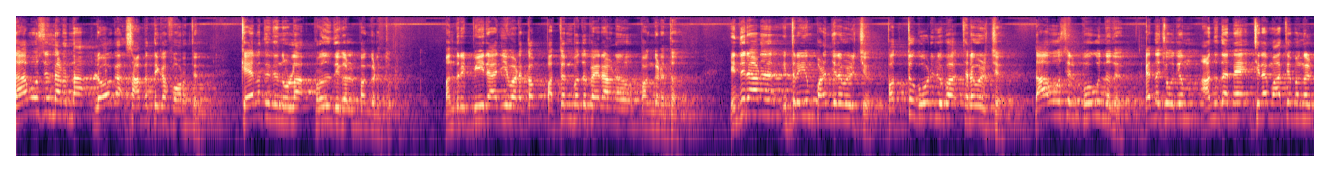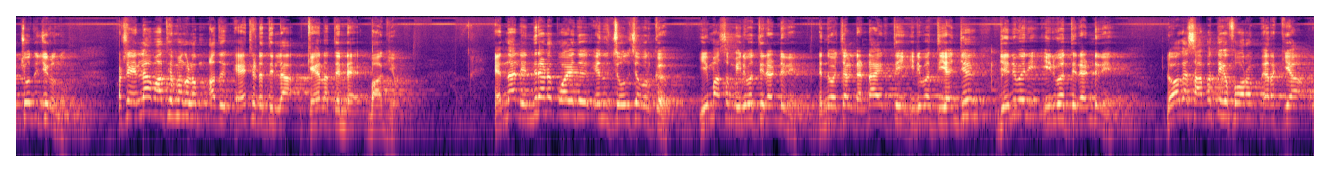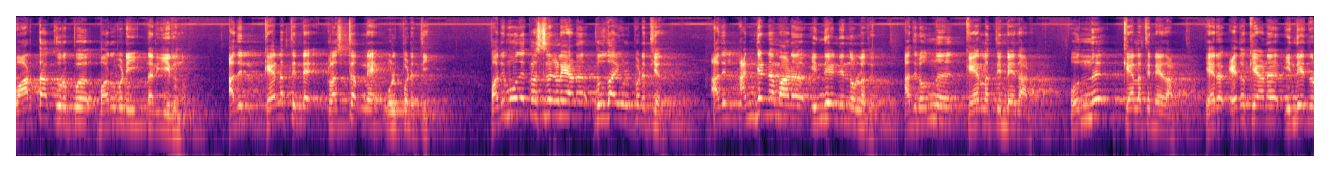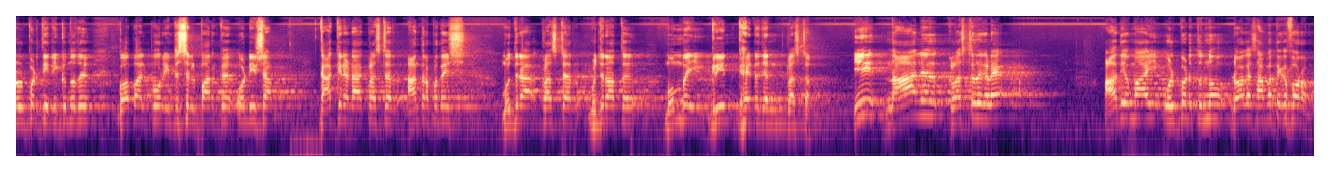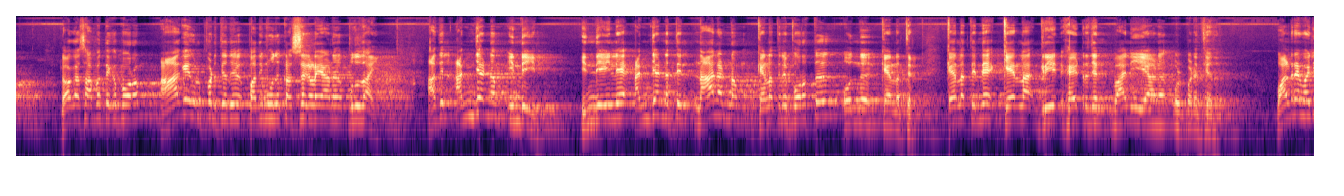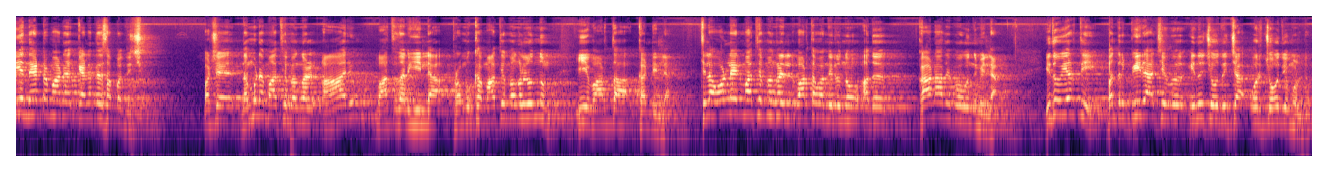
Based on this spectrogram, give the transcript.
ദാവോസിൽ നടന്ന ലോക സാമ്പത്തിക ഫോറത്തിൽ കേരളത്തിൽ നിന്നുള്ള പ്രതിനിധികൾ പങ്കെടുത്തു. മന്ത്രി പി രാജീവ് അടക്കം പത്തൊൻപത് പേരാണ് പങ്കെടുത്തത്. എന്തിനാണ് ഇത്രയും പണം ചെലവഴിച്ച് പത്ത് കോടി രൂപ ചെലവഴിച്ച് ദാവോസിൽ പോകുന്നത് എന്ന ചോദ്യം അന്ന് തന്നെ ചില മാധ്യമങ്ങൾ ചോദിച്ചിരുന്നു. പക്ഷേ എല്ലാ മാധ്യമങ്ങളും അത് ഏറ്റെടുത്തില്ല കേരളത്തിന്റെ ഭാഗ്യം. എന്നാൽ എന്തിനാണ് പോയത് എന്ന് ചോദിച്ചവർക്ക് ഈ മാസം ഇരുപത്തിരണ്ടിന്. എന്ന് വെച്ചാൽ രണ്ടായിരത്തി ഇരുപത്തി അഞ്ച് ജനുവരി ഇരുപത്തിരണ്ടിന് ലോക സാമ്പത്തിക ഫോറം ഇറക്കിയ വാർത്താക്കുറിപ്പ് മറുപടി നൽകിയിരുന്നു. അതിൽ കേരളത്തിന്റെ ക്ലസ്റ്ററിനെ ഉൾപ്പെടുത്തി. പതിമൂന്ന് ക്ലസ്റ്ററുകളെയാണ് പുതുതായി ഉൾപ്പെടുത്തിയത്. അതിൽ അഞ്ചെണ്ണമാണ് ഇന്ത്യയിൽ നിന്നുള്ളത്. അതിലൊന്ന് കേരളത്തിന്റെതാണ്. ഒന്ന് കേരളത്തിന്റെതാണ്. ഏതൊ- ഏതൊക്കെയാണ് ഇന്ത്യയിൽ നിന്ന് ഉൾപ്പെടുത്തിയിരിക്കുന്നത്? Gopalpur industrial park Odisha Kakinada cluster Andhra Pradesh Mundra cluster Gujarat Mumbai green hydrogen cluster. ഈ നാല് ക്ലസ്റ്ററുകളെ ആദ്യമായി ഉൾപ്പെടുത്തുന്നു ലോക സാമ്പത്തിക ഫോറം. ലോക സാമ്പത്തിക ഫോറം ആകെ ഉൾപ്പെടുത്തിയത് പതിമൂന്ന് ക്ലസ്റ്ററുകളെയാണ് പുതുതായി. അതിൽ അഞ്ചെണ്ണം ഇന്ത്യയിൽ. ഇന്ത്യയിലെ അഞ്ചെണ്ണത്തിൽ നാലെണ്ണം കേരളത്തിന് പുറത്ത് ഒന്ന് കേരളത്തിൽ. കേരളത്തിന്റെ കേരള ഗ്രീൻ ഹൈഡ്രജൻ വാലിയെയാണ് ഉൾപ്പെടുത്തിയത്. വളരെ വലിയ നേട്ടമാണ് കേരളത്തെ സംബന്ധിച്ചു. പക്ഷേ നമ്മുടെ മാധ്യമങ്ങൾ ആരും വാർത്ത നൽകിയില്ല. പ്രമുഖ മാധ്യമങ്ങളിലൊന്നും ഈ വാർത്ത കണ്ടില്ല. ചില ഓൺലൈൻ മാധ്യമങ്ങളിൽ വാർത്ത വന്നിരുന്നു അത് കാണാതെ പോകുന്നുമില്ല. ഇത് ഉയർത്തി. മന്ത്രി പി രാജീവ് ഇന്ന് ചോദിച്ച ഒരു ചോദ്യമുണ്ട്.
